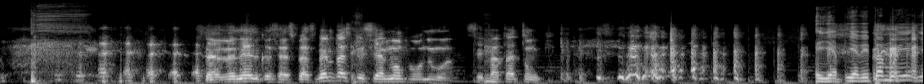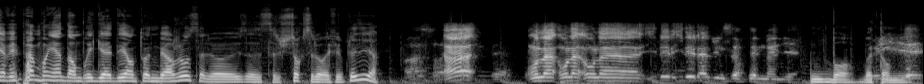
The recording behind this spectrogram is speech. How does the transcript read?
ça venait que ça se passe. Même pas spécialement pour nous. hein. C'est Papa Tonk. Et il n'y avait, pas moyen- y avait pas moyen d'embrigader Antoine Bergeau, ça, le- ça- ça- je suis sûr que ça lui aurait fait plaisir. Ah, on l'a, on l'a, on l'a. Il est, il est là d'une certaine manière. Bon, bah tant mieux.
